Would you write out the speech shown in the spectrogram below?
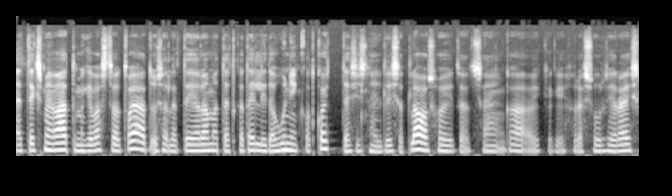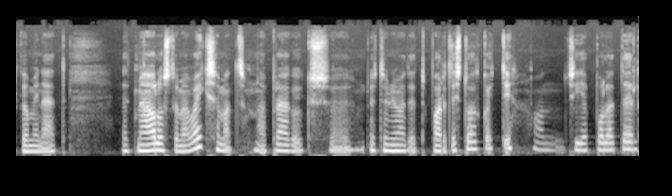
et eks me vaatamegi vastavalt vajadusele, et ei ole mõtet ka tellida hunnikut kotte, siis neid lihtsalt laos hoida, et see on ka ikkagi ressursi raiskamine, et et me alustame vaiksemalt, praegu üks, ütleme niimoodi, et paarteist tuhat kotti on siiapoole teel,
